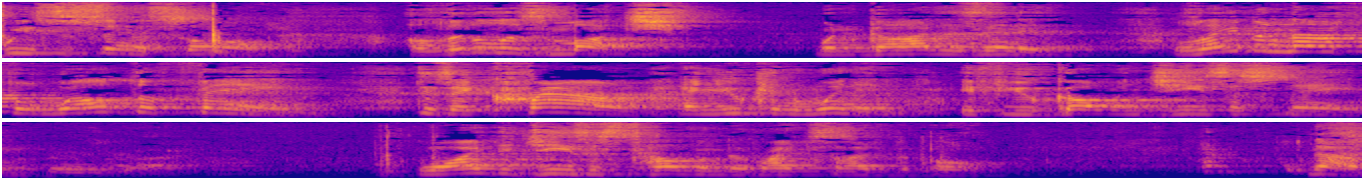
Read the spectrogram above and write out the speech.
We used to sing a song, A Little is Much when God is in it. Labor not for wealth or fame, there's a crown, and you can win it if you go in Jesus' name. Why did Jesus tell them the right side of the boat? Now,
